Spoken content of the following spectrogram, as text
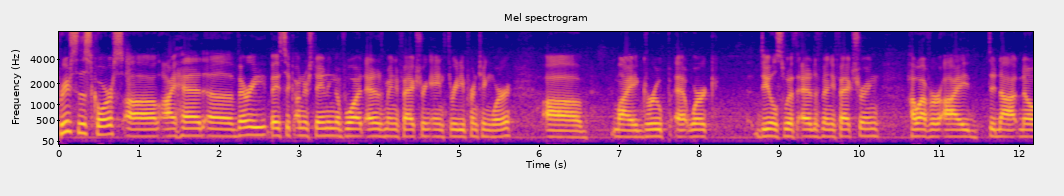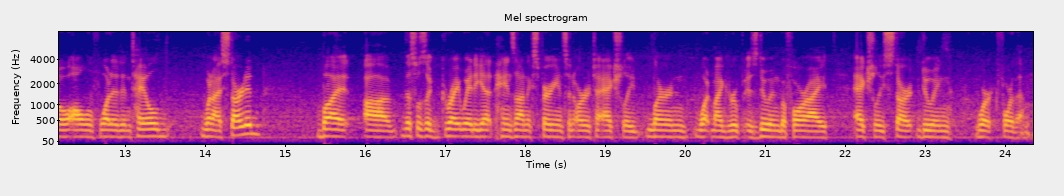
Previous to this course, uh, I had a very basic understanding of what additive manufacturing and 3D printing were. Uh, my group at work deals with additive manufacturing. However, I did not know all of what it entailed when I started, but uh, this was a great way to get hands-on experience in order to actually learn what my group is doing before I actually start doing work for them.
